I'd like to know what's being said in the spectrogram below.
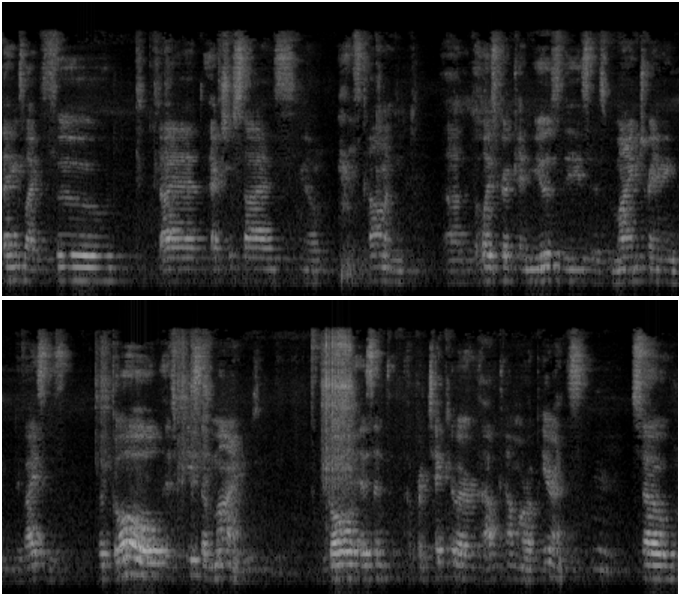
things like food, diet, exercise, you know, it's common uh, the Holy Spirit can use these as mind training devices. The goal is peace of mind. The goal isn't a particular outcome or appearance. So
